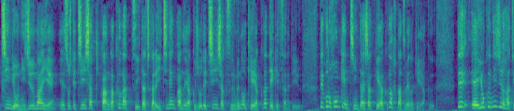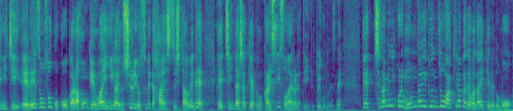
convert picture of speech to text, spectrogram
賃料20万円、そして賃借期間が9月1日から1年間の約定で賃借するための契約が締結されているでこの本件賃貸借契約が2つ目の契約で、翌28日、冷蔵倉庫項から本件ワイン以外の種類をすべて搬出した上で、え、賃貸借契約の開始に備えられているということですね。でちなみにこれ問題文上は明らかではないけれども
